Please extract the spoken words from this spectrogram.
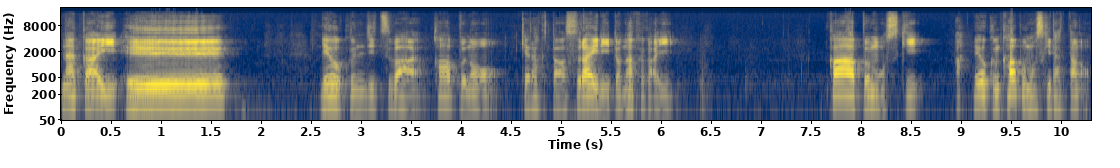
仲いい。へえ。レオくん実はカープのキャラクタースライリーと仲がいい。カープも好き。あ、レオくんカープも好きだったの？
